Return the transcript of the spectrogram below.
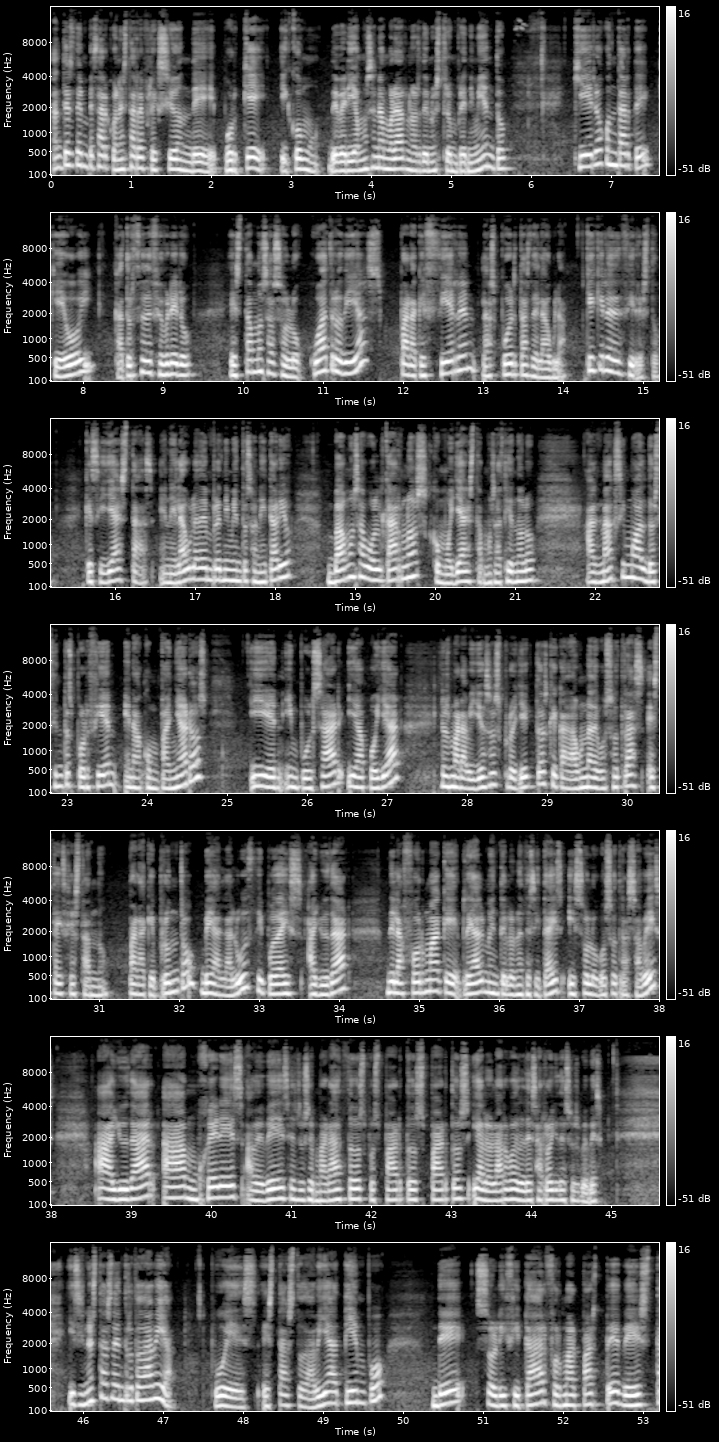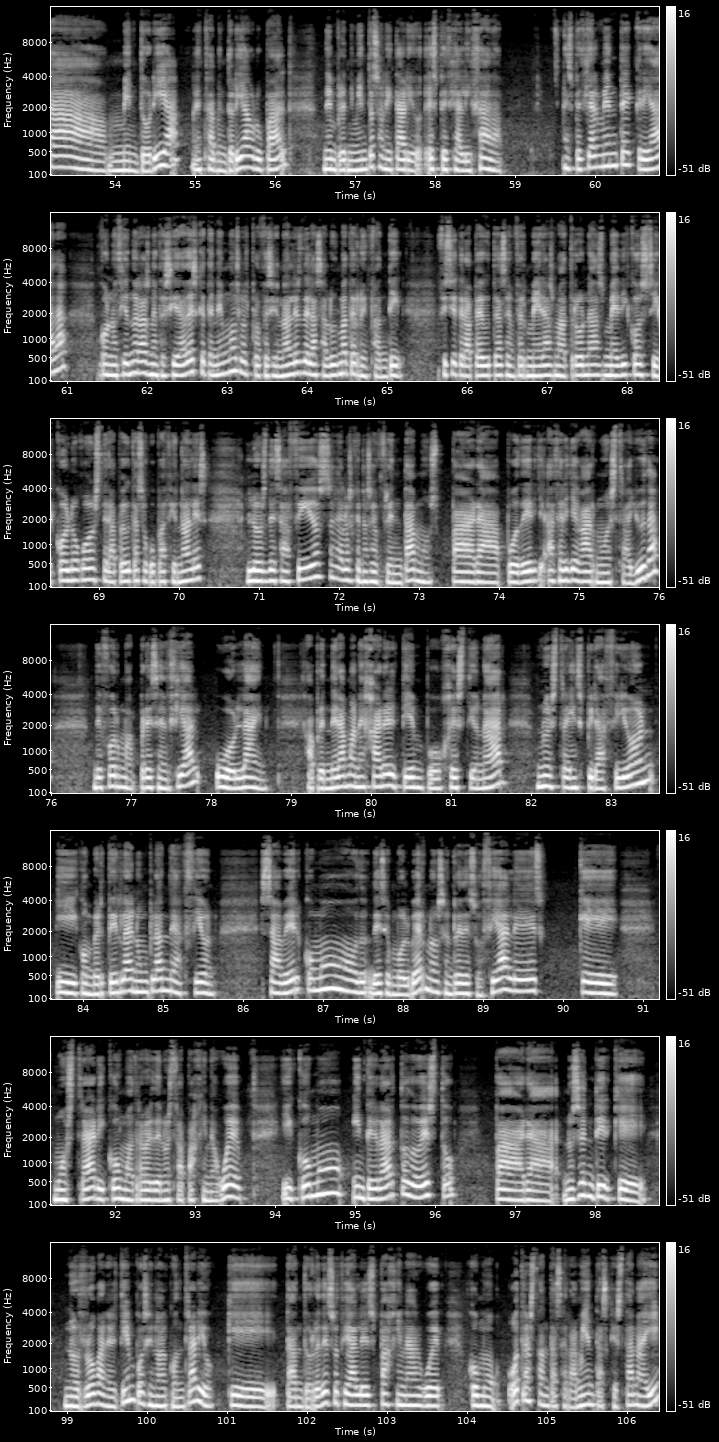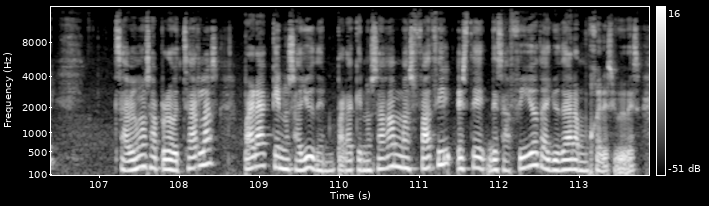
Antes de empezar con esta reflexión de por qué y cómo deberíamos enamorarnos de nuestro emprendimiento, quiero contarte que hoy, 14 de febrero, estamos a solo cuatro días para que cierren las puertas del aula. ¿Qué quiere decir esto? Que si ya estás en el aula de emprendimiento sanitario, vamos a volcarnos, como ya estamos haciéndolo, al máximo, al 200% en acompañaros y en impulsar y apoyar los maravillosos proyectos que cada una de vosotras estáis gestando, para que pronto vean la luz y podáis ayudar de la forma que realmente lo necesitáis y solo vosotras sabéis, a ayudar a mujeres, a bebés en sus embarazos, pospartos, partos y a lo largo del desarrollo de sus bebés. Y si no estás dentro todavía, pues estás todavía a tiempo de solicitar formar parte de esta mentoría, esta mentoría grupal de emprendimiento sanitario especializada, especialmente creada conociendo las necesidades que tenemos los profesionales de la salud materno-infantil, fisioterapeutas, enfermeras, matronas, médicos, psicólogos, terapeutas ocupacionales, los desafíos a los que nos enfrentamos para poder hacer llegar nuestra ayuda de forma presencial u online. Aprender a manejar el tiempo, gestionar nuestra inspiración y convertirla en un plan de acción, saber cómo desenvolvernos en redes sociales, qué mostrar y cómo a través de nuestra página web y cómo integrar todo esto para no sentir que nos roban el tiempo, sino al contrario, que tanto redes sociales, páginas web como otras tantas herramientas que están ahí sabemos aprovecharlas para que nos ayuden, para que nos hagan más fácil este desafío de ayudar a mujeres y bebés.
